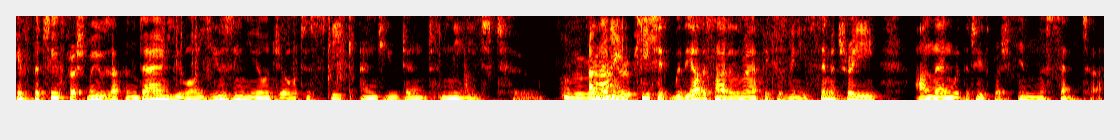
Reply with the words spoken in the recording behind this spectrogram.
If the toothbrush moves up and down, you are using your jaw to speak and you don't need to. Right. And then you repeat it with the other side of the mouth because we need symmetry and then with the toothbrush in the centre.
